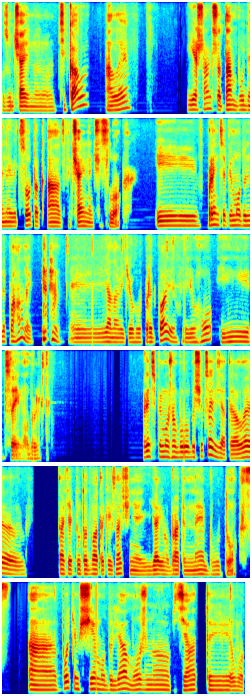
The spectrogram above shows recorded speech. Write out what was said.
звичайно, цікаво, але є шанс, що там буде не відсоток, а звичайне число. І, в принципі, модуль непоганий. Е, Я навіть його придбаю, його і цей модуль. В принципі, можна було би ще цей взяти, але так як тут два таких значення, я його брати не буду. А, Потім ще модуля можна взяти. От,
